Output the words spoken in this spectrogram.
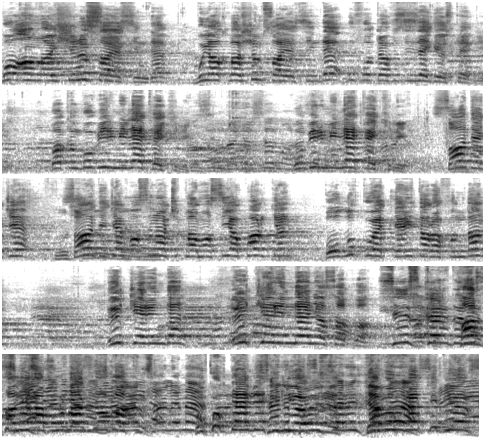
bu anlayışınız sayesinde, bu yaklaşım sayesinde bu fotoğrafı size gösteriyor. Bakın bu bir milletvekili. Bu bir milletvekili. Sadece sadece basın açıklaması yaparken kolluk kuvvetleri tarafından üç yerinden üç yerinden yasakla. Siz kırdınız. Hastane siz raporlarına kırdınız. bakın. Hukuk devleti Senin diyorsunuz. Demokrasi diyorsunuz.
